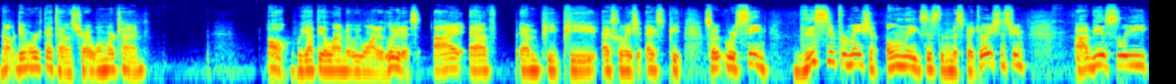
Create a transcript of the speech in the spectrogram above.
no, it didn't work that time. Let's try it one more time. Oh, we got the alignment we wanted. Look at this. IF MPP exclamation XP. So we're seeing this information only exists in the misspeculation stream. Obviously,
